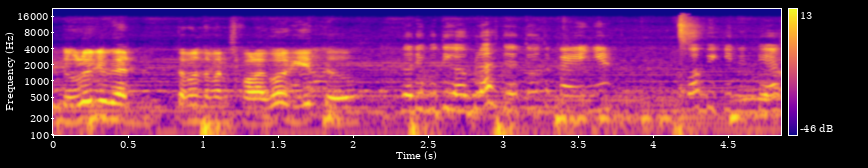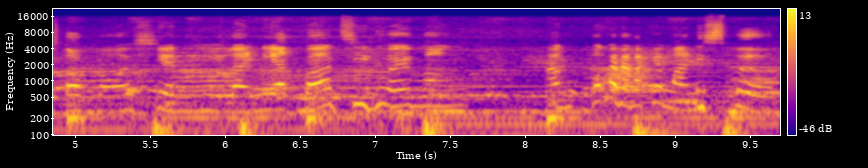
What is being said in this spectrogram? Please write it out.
dulu juga teman-teman sekolah gue gitu. 2013 dia tuh kayaknya gue bikinin dia stop motion gila niat banget sih gue emang aku gue kan anaknya manis banget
